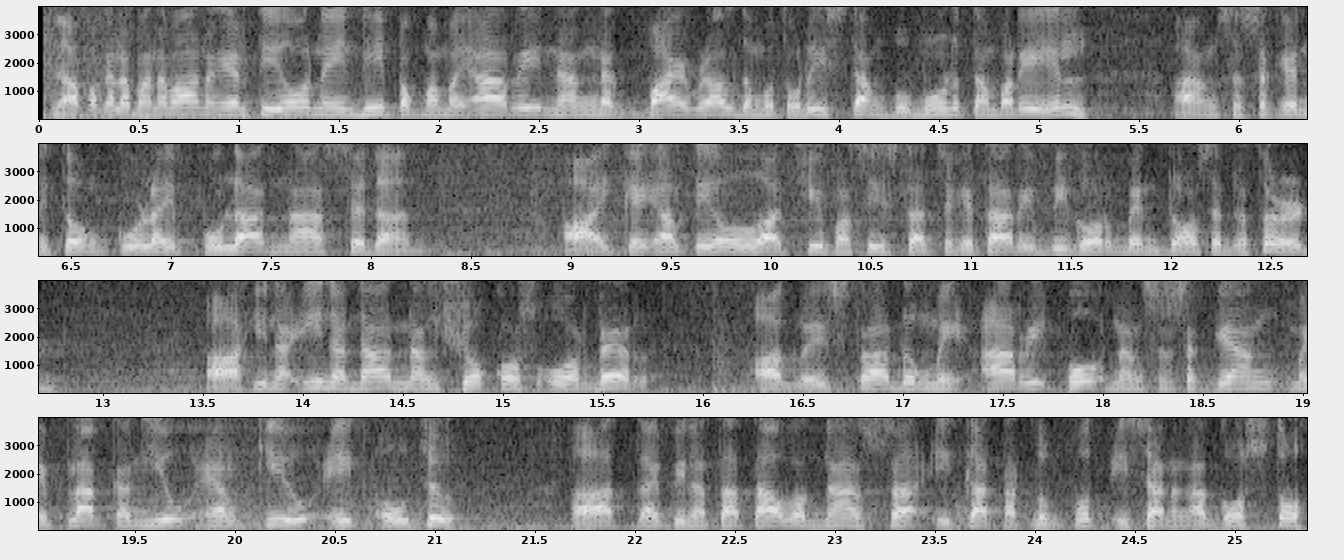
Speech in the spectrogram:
Napakalaman naman ng LTO na hindi pagmamayari ng nag-viral na motoristang bumunot ng baril ang sasakyan nitong kulay pula na sedan. Ay kay LTO uh, Chief Assistant Secretary Vigor Mendoza III, uh, hinainan na ng show cause order ang rehistradong may-ari po ng sasakyang may plakang ULQ 802 at ay pinatatawag na sa ika-31 ng Agosto.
